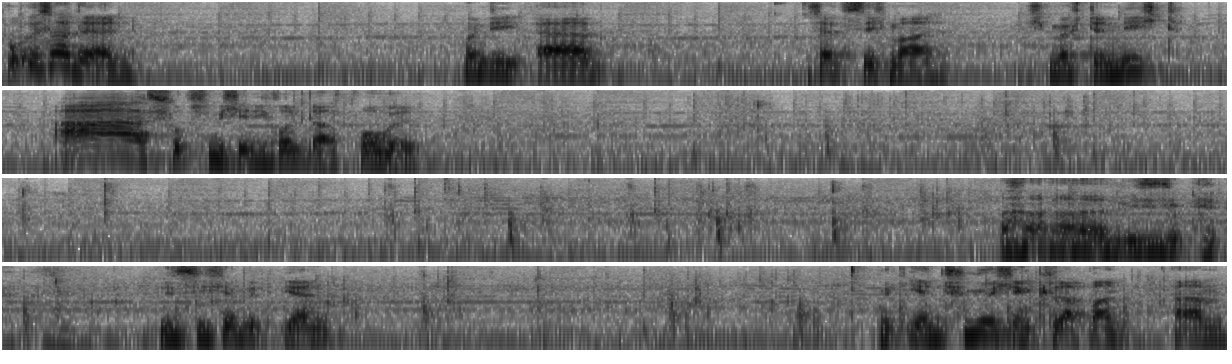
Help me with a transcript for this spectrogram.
Wo ist er denn? Hundi, äh, setz dich mal. Ich möchte nicht. Ah, schubst mich hier nicht runter, Vogel. wie, sie, wie sie hier mit ihren mit ihren Türchen klappern. Ähm,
